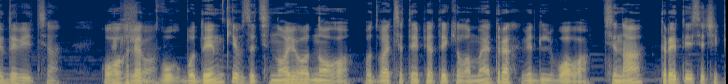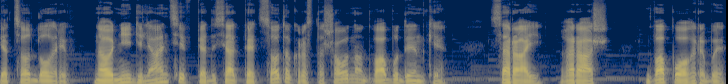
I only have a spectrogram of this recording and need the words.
і дивіться. Огляд Якщо- двох будинків за ціною одного у 25 кілометрах від Львова. Ціна 3500 доларів. На одній ділянці в 55 соток розташовано два будинки: сарай, гараж, два погреби,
